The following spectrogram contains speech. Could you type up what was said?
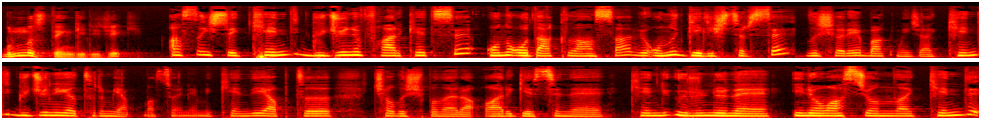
Bunu nasıl dengeleyecek? Aslında işte kendi gücünü fark etse, ona odaklansa ve onu geliştirse dışarıya bakmayacak. Kendi gücüne yatırım yapması önemli. Kendi yaptığı çalışmalara, argesine, kendi ürününe, inovasyonuna, kendi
